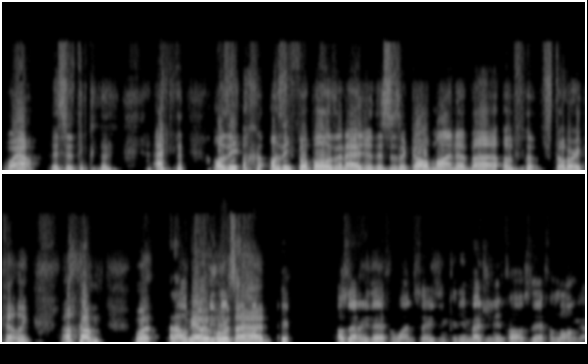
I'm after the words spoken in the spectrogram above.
wow. This is Aussie, Aussie football as an Asia. This is a goldmine of, uh, of, storytelling. Um, what we also had. I was only there for one season. Can you imagine if I was there for longer?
